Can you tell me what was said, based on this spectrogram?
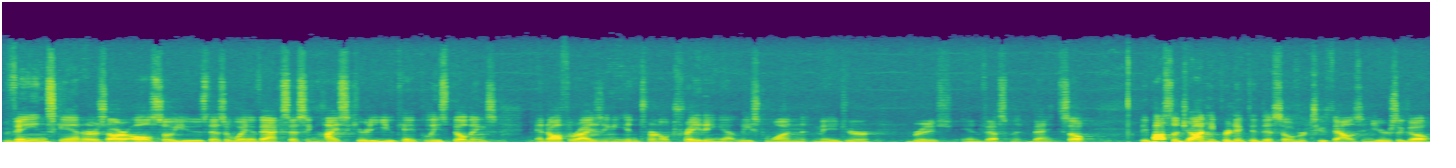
Vein scanners are also used as a way of accessing high security UK police buildings and authorizing internal trading at least one major British investment bank. So, the Apostle John, he predicted this over 2,000 years ago.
